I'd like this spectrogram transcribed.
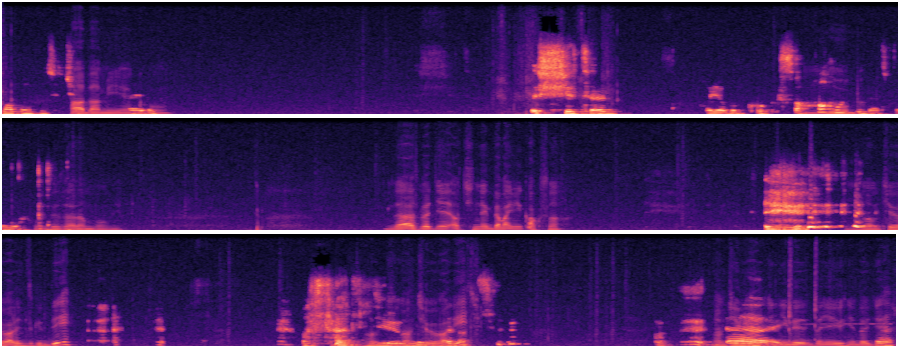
Dobra, widzę cię. Pada mi się ten. A ja mam koksa. To nie. Kurde, zarąbał mnie. Zaraz będzie odcinek, dawaj mi koksa. Mam cię wywalić z gildii? Ostatni Mam cię wywalić? Mam cię wywalić i nigdy do niej już nie dojdziesz?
